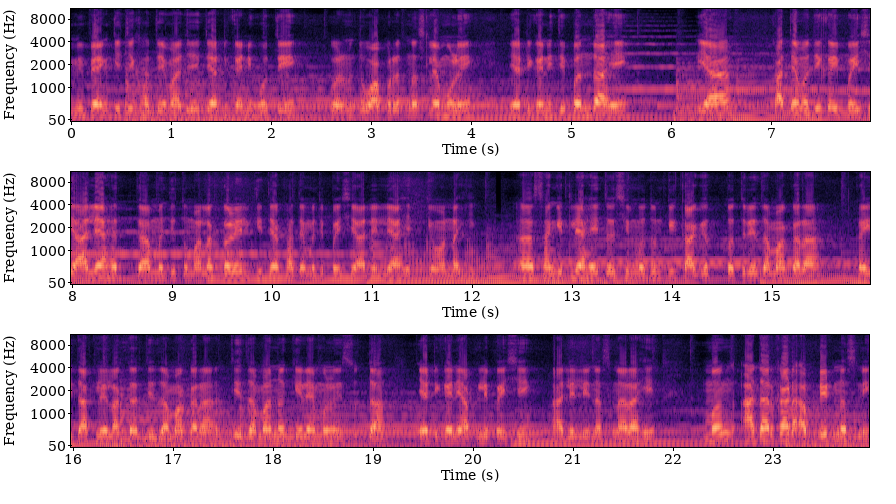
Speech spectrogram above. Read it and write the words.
मी बँकेचे खाते माझे त्या ठिकाणी होते परंतु वापरत नसल्यामुळे या ठिकाणी ते बंद आहे. या खात्यामध्ये काही पैसे आले आहेत का? म्हणजे तुम्हाला कळेल की त्या खात्यामध्ये पैसे आलेले आहेत किंवा नाही. सांगितले आहे तहसीलमधून की कागदपत्रे जमा करा काही दाखले लागतात ते जमा करा. ते जमा न केल्यामुळे सुद्धा या ठिकाणी आपले पैसे आलेले नसणार आहेत. मग आधार कार्ड अपडेट नसणे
